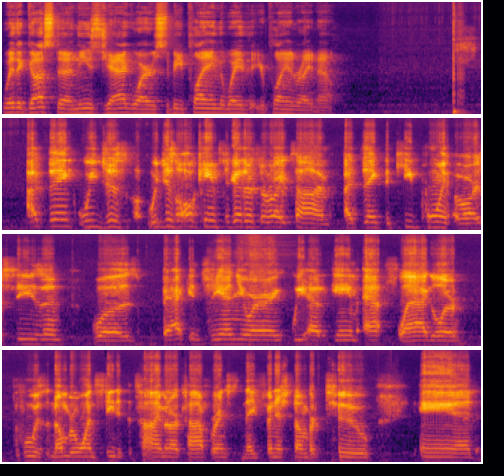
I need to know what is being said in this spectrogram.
with Augusta and these Jaguars to be playing the way that you're playing right now? I think we just we just all came together at the right time. I think the key point of our season was back in January. We had a game at Flagler who was the number one seed at the time in our conference, and they finished number two. And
